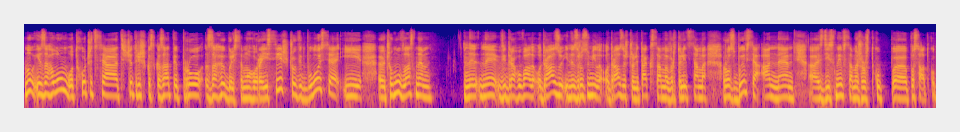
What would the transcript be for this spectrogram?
Ну і загалом, от хочеться ще трішки сказати про загибель самого Раїсі, що відбулося, і е, чому власне. Не не відреагували одразу і не зрозуміли одразу, що літак саме вертоліт саме розбився, а не е, здійснив саме жорстку е, посадку.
